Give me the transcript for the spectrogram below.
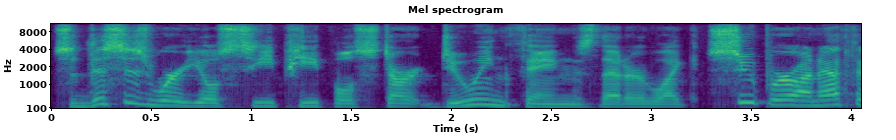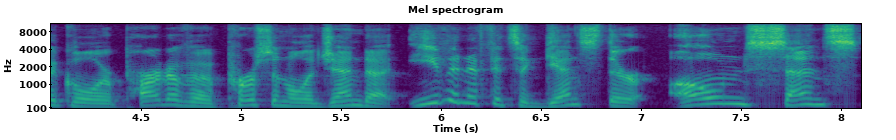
So this is where you'll see people start doing things that are like super unethical or part of a personal agenda, even if it's against their own sense,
